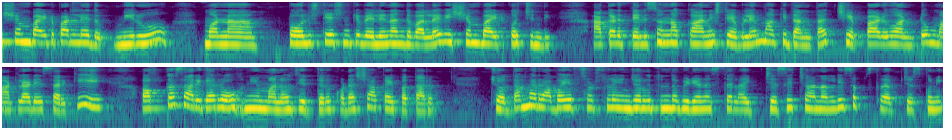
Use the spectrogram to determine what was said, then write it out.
విషయం బయటపడలేదు మీరు మొన్న పోలీస్ స్టేషన్కి వెళ్ళినందువల్ల విషయం బయటకు వచ్చింది అక్కడ తెలుసున్న కానిస్టేబులే మాకు ఇదంతా చెప్పాడు అంటూ మాట్లాడేసరికి ఒక్కసారిగా రోహిణి మనోజ్ ఇద్దరు కూడా షాక్ అయిపోతారు. చూద్దాం మరి రాబోయే ఎపిసోడ్స్లో ఏం జరుగుతుందో. వీడియో నచ్చితే లైక్ చేసి ఛానల్ని సబ్స్క్రైబ్ చేసుకుని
